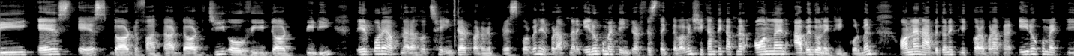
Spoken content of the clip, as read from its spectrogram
ডিএসএস ডট ভাতা ডট জিওভি ডট পিডি এরপরে আপনারা হচ্ছে ইন্টার বাটনে প্রেস করবেন, এরপরে আপনারা এরকম একটা ইন্টারফেস দেখতে পাবেন, সেখান থেকে আপনার অনলাইন আবেদনে ক্লিক করবেন। অনলাইন আবেদনে ক্লিক করার পরে আপনার এইরকম একটি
